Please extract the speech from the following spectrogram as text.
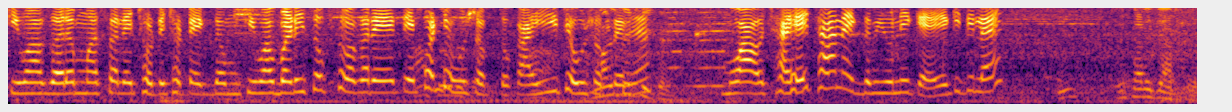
किंवा गरम मसाले छोटे छोटे एकदम किंवा बडी सोप्स वगैरे ते पण ठेवू. शकतो. काहीही ठेवू शकतो. वाव छा हे छान आहे एकदम युनिक आहे. हे कितीला आहे? साडेचारशे.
